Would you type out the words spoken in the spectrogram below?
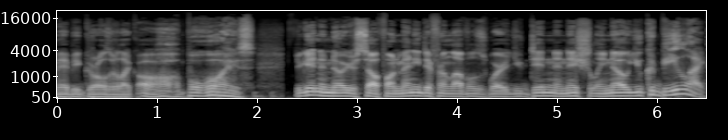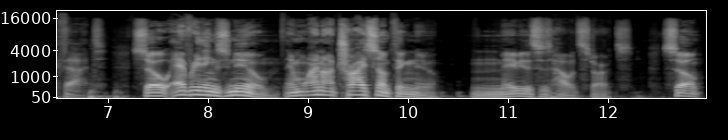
maybe girls are like, oh, boys. You're getting to know yourself on many different levels where you didn't initially know you could be like that. So everything's new, and why not try something new? Maybe this is how it starts. So,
